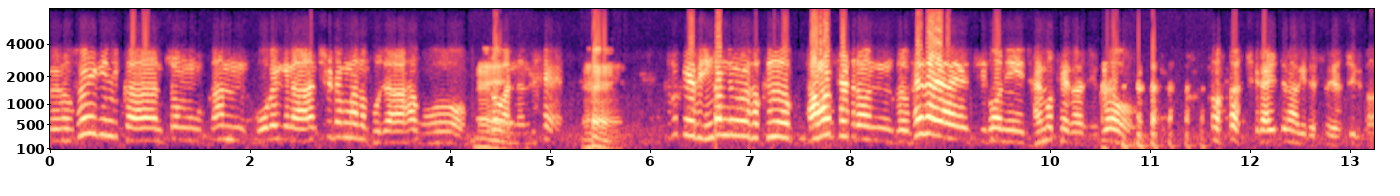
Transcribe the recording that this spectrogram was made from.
그래서 소액이니까 좀 한 500이나 한 700만 원 보자 하고 네. 들어갔는데 네. 그렇게 해서 인감증명서 그 방업체 들은 그 회사의 직원이 잘못해가지고 제가 1등하게 됐어요 지금.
